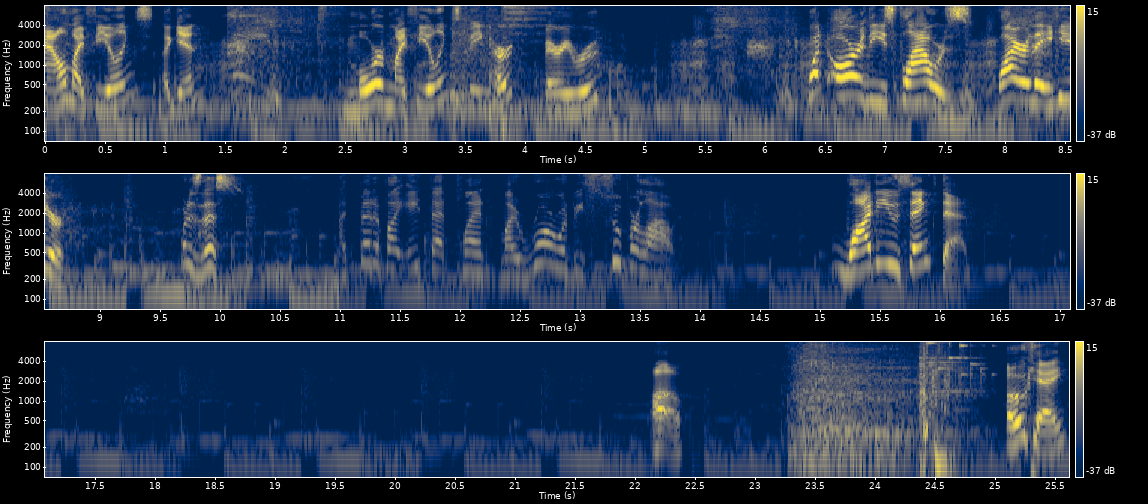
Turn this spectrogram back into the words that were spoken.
Ow, my feelings. Again. More of my feelings being hurt. Very rude. What are these flowers? Why are they here? What is this? I bet if I ate that plant, my roar would be super loud. Why do you think that? Uh-oh. Okay.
